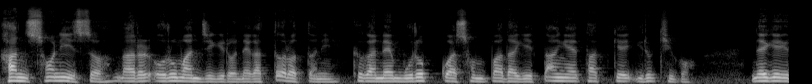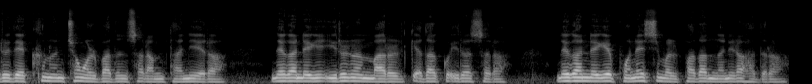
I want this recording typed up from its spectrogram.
한 손이 있어 나를 어루만지기로 내가 떨었더니 그가 내 무릎과 손바닥이 땅에 닿게 일으키고 내게 이르되 큰 은총을 받은 사람 다니엘아 내가 내게 이르는 말을 깨닫고 일어서라. 내가 내게 보내심을 받았느니라 하더라.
